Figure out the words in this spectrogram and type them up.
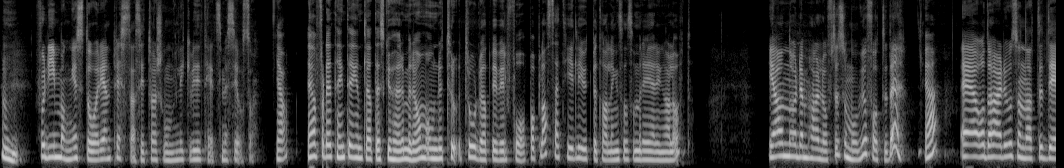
Mm. Fordi mange står i en pressa situasjon likviditetsmessig også. Ja, ja, for det tenkte jeg egentlig at jeg skulle høre med deg om. om du tro, tror du at vi vil få på plass en tidlig utbetaling, sånn som regjeringa har lovt? Ja, når de har lovt det, så må vi jo få til det. Ja. Eh, og da er det jo sånn at det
